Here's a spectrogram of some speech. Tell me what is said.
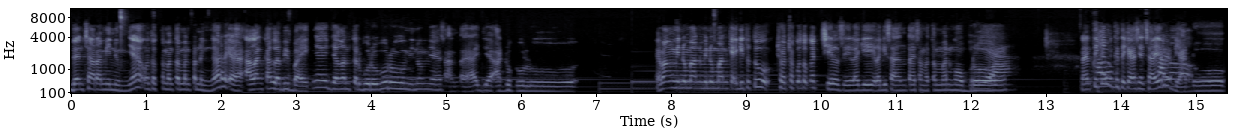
dan cara minumnya untuk teman-teman pendengar ya alangkah lebih baiknya jangan terburu-buru minumnya santai aja aduk dulu emang minuman-minuman kayak gitu tuh cocok untuk kecil sih lagi lagi santai sama temen ngobrol Iya. Nanti Kalau- kan ketika esnya cair kalau- diaduk.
